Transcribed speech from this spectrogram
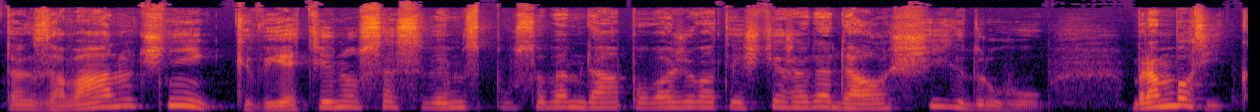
Tak za vánoční květinu se svým způsobem dá považovat ještě řada dalších druhů. Brambořík.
